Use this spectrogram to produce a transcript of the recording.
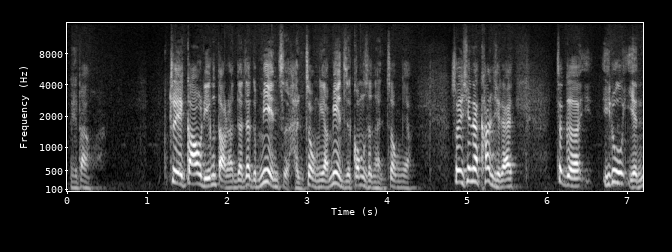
没办法。最高领导人的这个面子很重要，面子工程很重要。所以现在看起来，这个一路演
